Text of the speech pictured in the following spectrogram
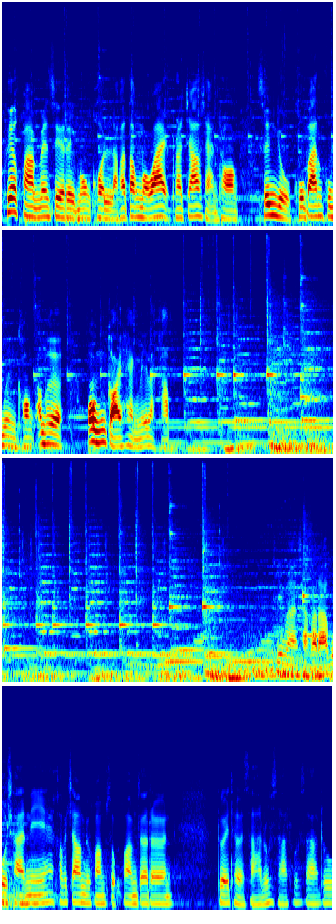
เพื่อความเป็นสิริมงคล แล้วก็ต้องมาไหว้พระเจ้าแสนทอง ซึ่งอยู่คู่บ้านคู่เมืองของอำเภออมก๋อยแห่งนี้แหละครับที่มาสักการะบูชานี้ให้ข้าพเจ้ามีความสุขความเจริญ ด้วยเถิดสาธุสาธุสาธุ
